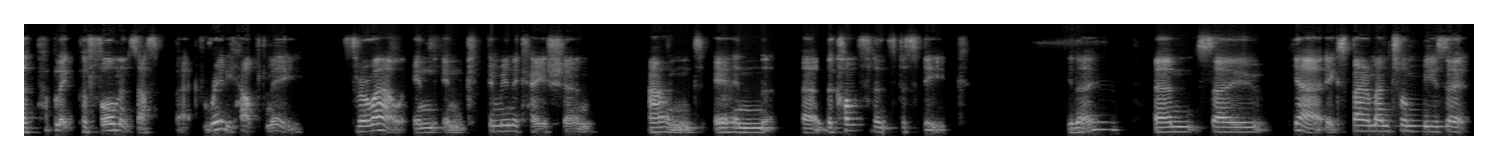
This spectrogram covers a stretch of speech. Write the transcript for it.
the public performance aspect really helped me throughout in, in communication and in uh, the confidence to speak, you know? Um, so yeah, experimental music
